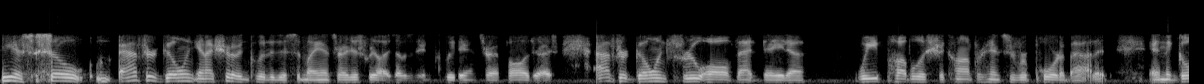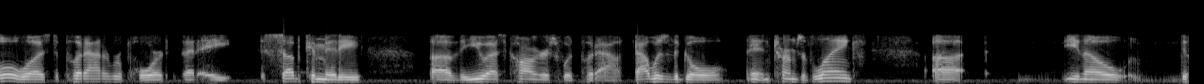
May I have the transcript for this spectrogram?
Yes. So after going, and I should have included this in my answer. I just realized that was an incomplete answer. I apologize. After going through all of that data, we published a comprehensive report about it. And the goal was to put out a report that a subcommittee of the U.S. Congress would put out. That was the goal in terms of length. Uh, you know, the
